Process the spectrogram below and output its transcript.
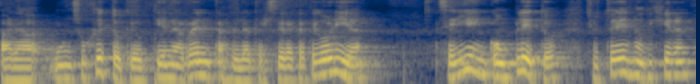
para un sujeto que obtiene rentas de la tercera categoría, sería incompleto si ustedes nos dijeran,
